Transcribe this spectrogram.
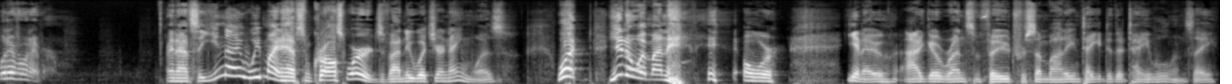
Whatever, whatever. And I'd say, "You know, we might have some cross words if I knew what your name was." What? You know what my name is? or, you know, I'd go run some food for somebody and take it to their table and say,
